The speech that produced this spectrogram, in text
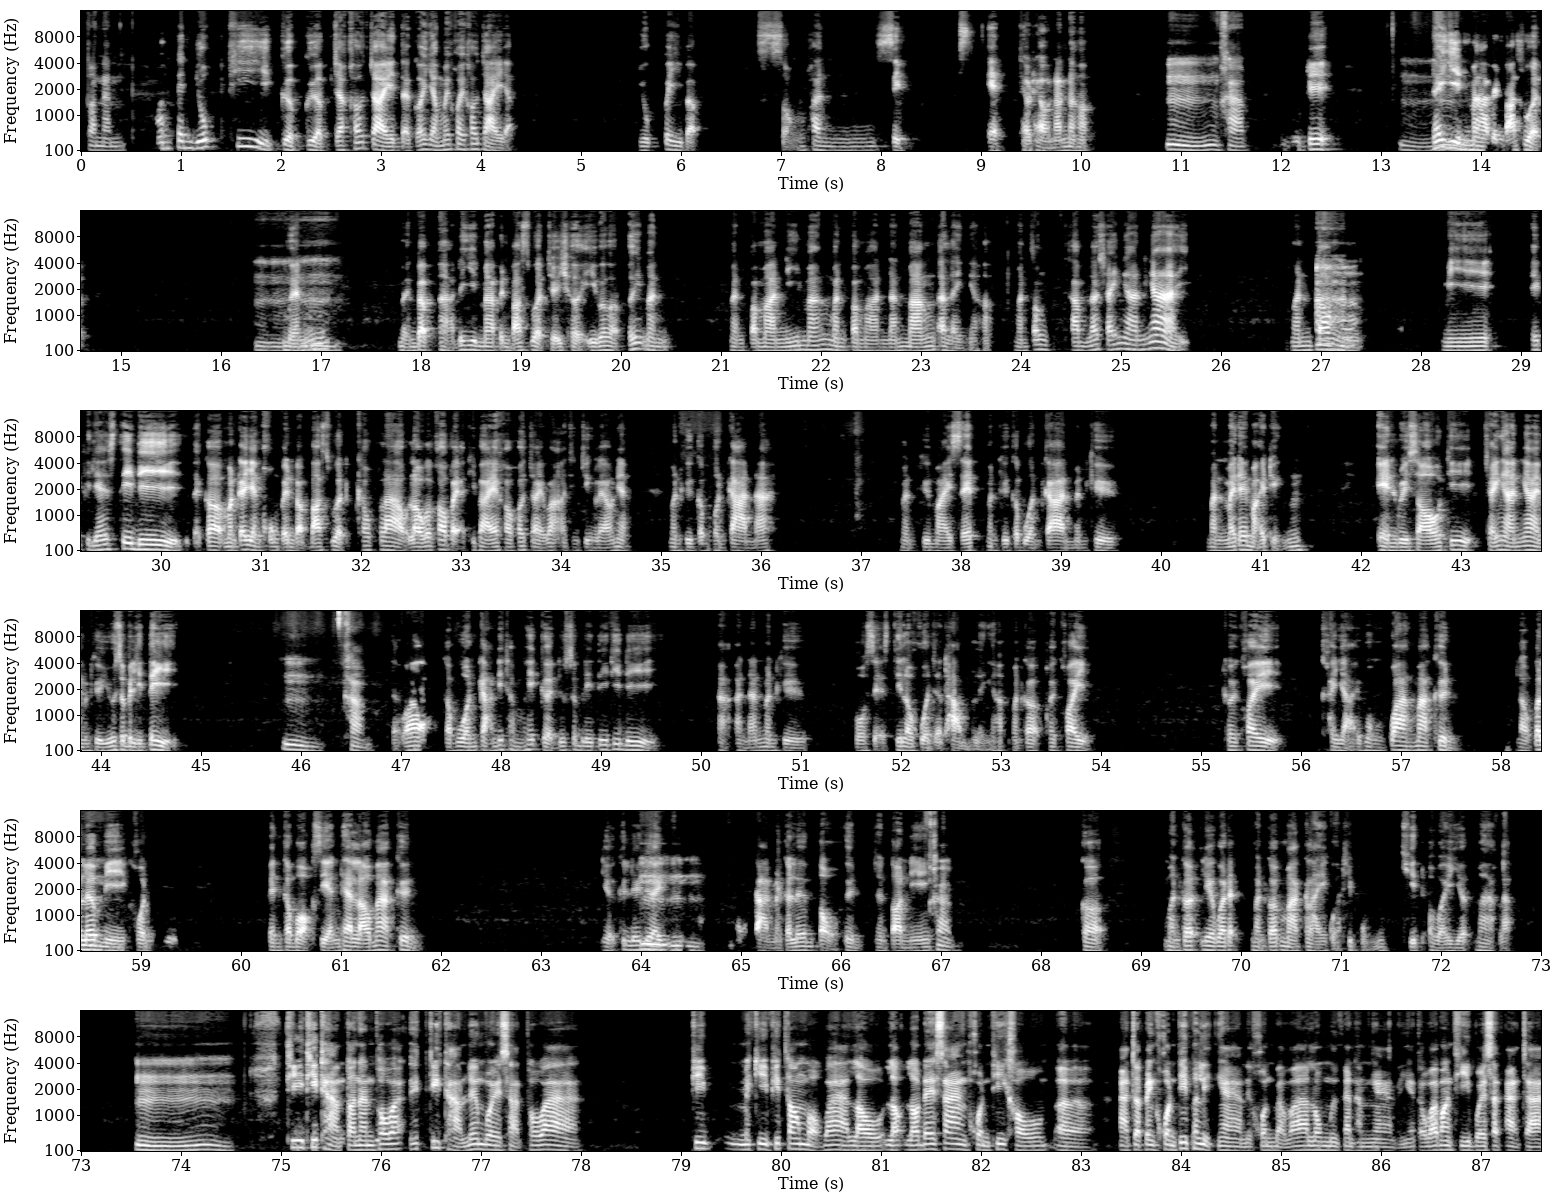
ตอนนั้น มันเป็นยุคที่เกือบเกือบๆจะเข้าใจ แต่ก็ยังไม่ค่อยเข้าใจอะ ยุคปีแบบสองพันสิบเอ็ดแถวๆนั้นนะครับอืมครับยุคที่อืมได้ยินมาเป็น buzzword อืเหมือน เหมือนแบบอ่าได้ยินมาเป็น buzzword เฉยๆว่าแบบเอ้ยมัน มันประมาณนี้มั้ง มันประมาณนั้นมั้งอะไรเงี้ยครับมันต้องทำแล้วใช้งานง่าย มันต้องมี experience ที่ดี แต่ก็มันก็ยังคงเป็นแบบ buzzword คร่าวๆ เราก็เข้าไปอธิบายให้เขาเข้าใจว่าอะจริง ๆ แล้วเนี่ย มันคือกระบวนการนะ มันคือ mindset มันคือกระบวนการ มันคือ มันไม่ได้หมายถึง end result ที่ใช้งานง่าย มันคือ usability อืม ครับ แต่ว่ากระบวนการที่ทำให้เกิด usability ที่ดี อะอันนั้นมันคือ process ที่เราควรจะทำอะไรเงี้ยครับมันก็ค่อยๆค่อยๆขยายวงกว้างมากขึ้น เราก็เริ่มอืมมีคนที่เป็นกระบอกเสียงแทนเรามากขึ้น เยอะขึ้นเรื่อยอืมอืมๆวงการมันก็เริ่มโตขึ้น จนตอนนี้ครับ ก็มันก็เรียกว่ามันก็มาไกลกว่าที่ผมคิดเอาไว้เยอะมากละอืม ที่ที่ถามตอนนั้นเพราะว่าเอ้ยที่ถามเรื่องบริษัท เพราะว่า พี่เมื่อกี้พี่ต้องบอกว่าเราเราเราได้สร้างคนที่เขาเอ่ออาจจะเป็นคนที่ผลิตงานหรือคนแบบว่าลงมือการทำงานอะไรเงี้ยแต่ว่าบางทีบริษัทอาจจะ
